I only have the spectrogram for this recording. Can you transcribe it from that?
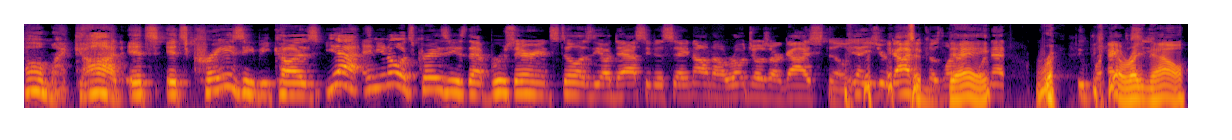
Oh my God, it's it's crazy because yeah, and you know what's crazy is that Bruce Arians still has the audacity to say, "No, no, Rojo's our guy still." Yeah, he's your guy because. Leonard Fournette. Right. Yeah, right now.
